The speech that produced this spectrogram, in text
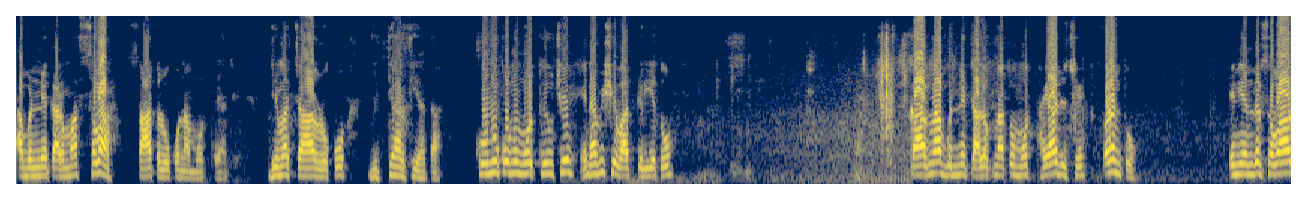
આ બંને કારમાં સવાર સાત લોકોના મોત થયા છે, જેમાં ચાર લોકો વિદ્યાર્થી હતા. કોનું કોનું મોત થયું છે, એના વિશે વાત કરીએ તો, કારના બંને ચાલકના તો મોત થયા જ છે, પરંતુ એની અંદર સવાર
